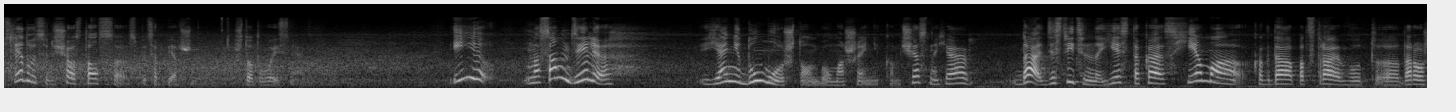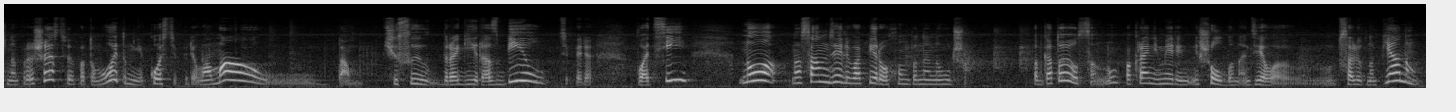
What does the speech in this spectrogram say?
следователь еще остался с потерпевшим что-то выяснять. И на самом деле я не думаю, что он был мошенником. Честно, я... Да, действительно, есть такая схема, когда подстраивают э, дорожное происшествие, потом, ой, ты мне кости переломал, там, часы дорогие разбил, теперь плати. Но на самом деле, во-первых, он бы, наверное, лучше подготовился, ну, по крайней мере, не шел бы на дело абсолютно пьяным.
